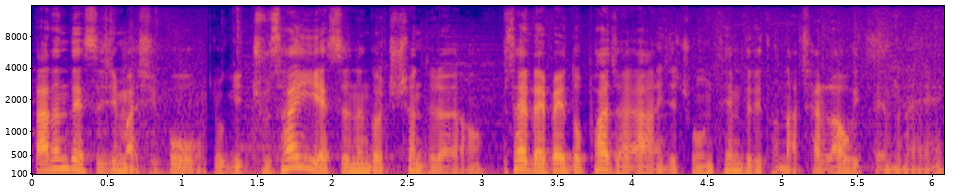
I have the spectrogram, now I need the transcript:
다른 데 쓰지 마시고 여기 주사위에 쓰는 걸 추천드려요. 주사위 레벨이 높아져야 이제 좋은 템들이 더 잘 나오기 때문에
